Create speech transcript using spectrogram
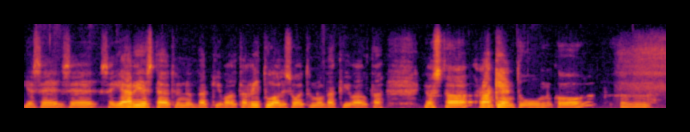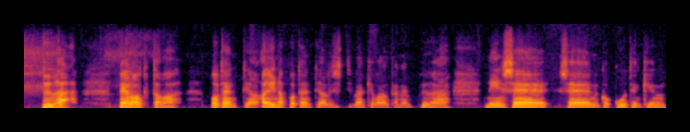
Ja se, se, se järjestäytynyt väkivalta, ritualisoitunut väkivalta, josta rakentuu pyhä, pelottava, potentia, aina potentiaalisesti väkivaltainen pyhä, niin se, se niin kuitenkin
